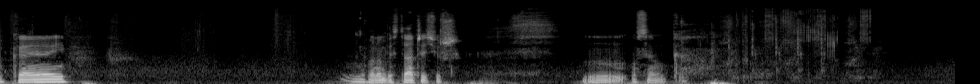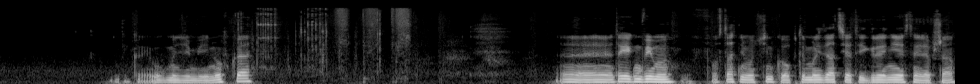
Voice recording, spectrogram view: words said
Okej. Okay. Wolno wystarczyć już. Mm, ósemka. Okay, łuk będzie mielinówkę. Eee, tak jak mówiłem w ostatnim odcinku, optymalizacja tej gry nie jest najlepsza.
